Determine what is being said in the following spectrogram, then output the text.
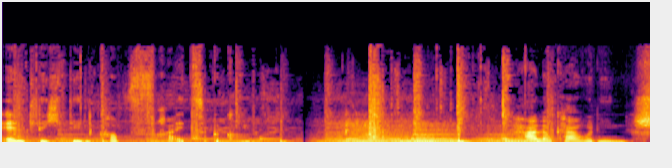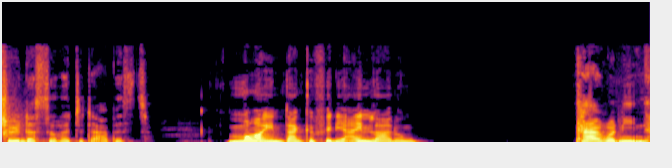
endlich den Kopf frei zu bekommen. Hallo Caroline, schön, dass du heute da bist. Moin, danke für die Einladung. Caroline,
